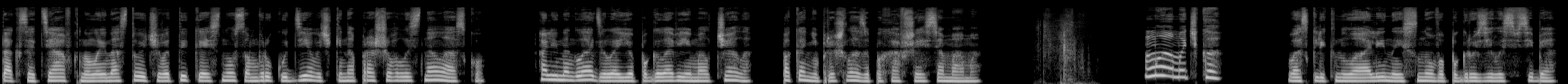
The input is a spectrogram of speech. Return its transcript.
Такса тявкнула и, настойчиво тыкаясь носом в руку девочки, напрашивалась на ласку. Алина гладила ее по голове и молчала, пока не пришла запыхавшаяся мама. «Мамочка!» — воскликнула Алина и снова погрузилась в себя.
